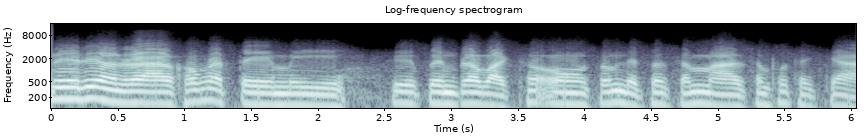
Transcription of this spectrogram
ในเรื่องราวของพระเตมีคือเป็นประวัติขององค์สมเด็จพระสัมมาสัมพุทธเจ้า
